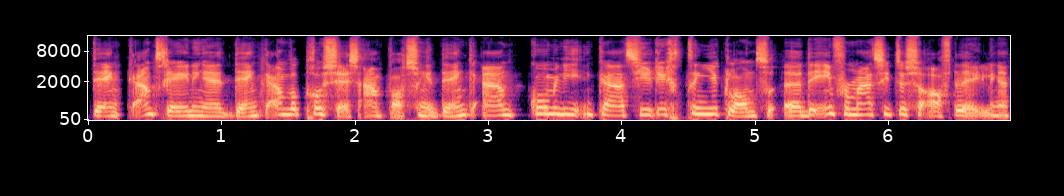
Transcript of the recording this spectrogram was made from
Denk aan trainingen, denk aan wat procesaanpassingen, denk aan communicatie richting je klant, uh, de informatie tussen afdelingen.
